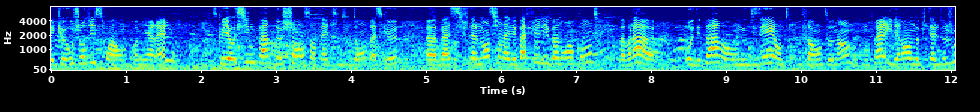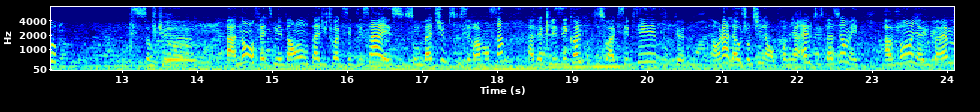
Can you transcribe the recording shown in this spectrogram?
et qu'aujourd'hui il soit en première L. Parce qu'il y a aussi une part de chance en fait dedans, parce que euh, bah, finalement si on n'avait pas fait les bonnes rencontres, bah voilà, euh, au départ on nous disait, Ant- enfin Antonin, donc mon frère, il ira en hôpital de jour. Sauf que, bah non, en fait, mes parents n'ont pas du tout accepté ça et se sont battus, parce que c'est vraiment ça, avec les écoles pour qu'ils soient acceptés, pour que. voilà, là aujourd'hui, il est en première L, tout se passe bien, mais avant, il y a eu quand même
